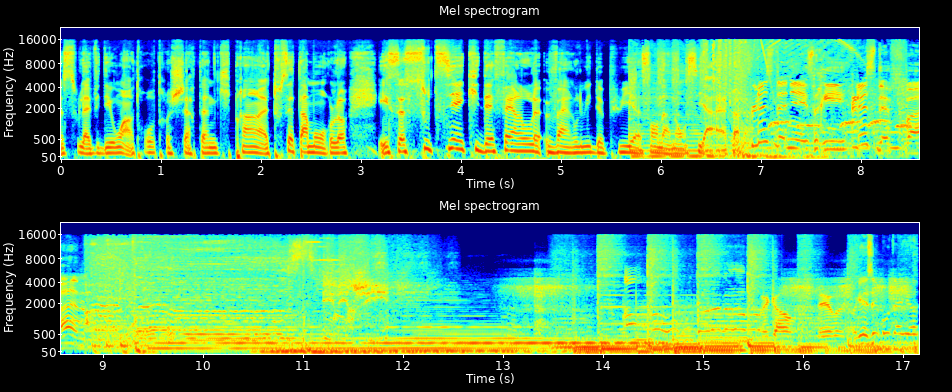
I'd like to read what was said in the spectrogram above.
euh, sous la vidéo entre autres, je suis certaine qui prend euh, tout cet amour-là et ce soutien qui déferle vers lui depuis euh, son annonce hier. Plus de niaiserie, plus de fun. Énergie. Regarde, OK, c'est beau, d'ailleurs.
